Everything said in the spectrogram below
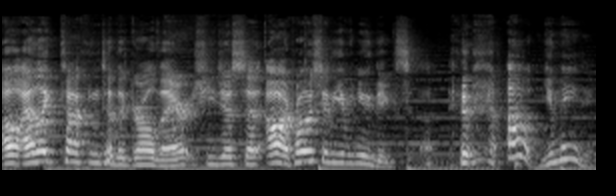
Oh, I like talking to the girl there. She just said, "Oh, I probably should have given you the." Oh, you made it.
